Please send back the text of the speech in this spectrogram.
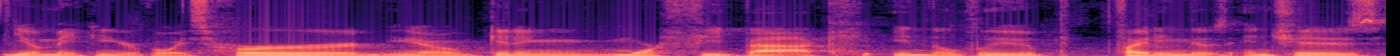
you know, making your voice heard, you know, getting more feedback in the loop, fighting those inches.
